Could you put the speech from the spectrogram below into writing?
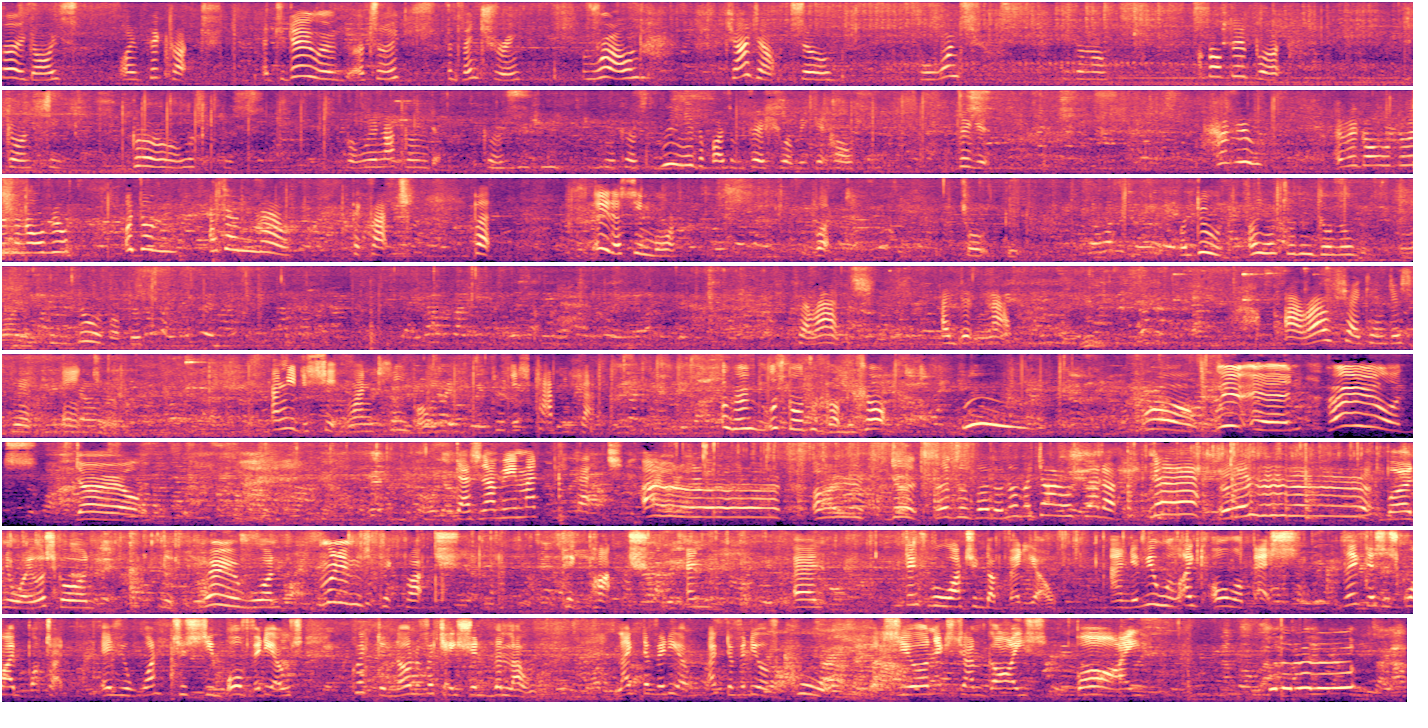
Hey guys, I'm Pigpatch, and today we're actually adventuring around Chinatown. So, for once, we don't know about it, but let's go and see. Girl, look at this. But we're not going to, because, because we need to buy some fish when we get home. Dig it. Have you ever gone to Reasonville? I don't, I don't know, Pigpatch, but need to see more. But, so good. But dude, I actually don't know what to do about this. Garage. I didn't know. Hmm. Or else I can just get into. I need to sit one table to this coffee shop. Okay, let's go to the coffee shop. Woo! Whoa, we're in hands down. That's not very much patch. I don't know. I the Prince's better. No, McDonald's better. Nah. But anyway, let's go. And, Hey everyone, my name is Pigpatch. Pigpatch. And and thanks for watching the video. And if you liked all of this, click the subscribe button. If you want to see more videos, click the notification below. Like the video. Like the video is cool. But see you next time guys. Bye.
